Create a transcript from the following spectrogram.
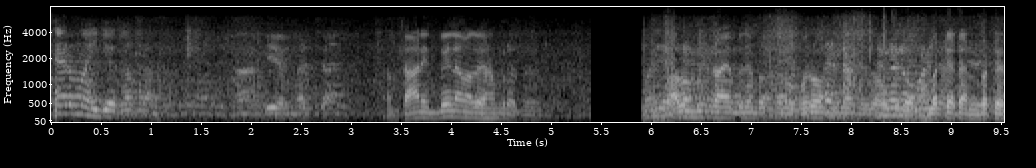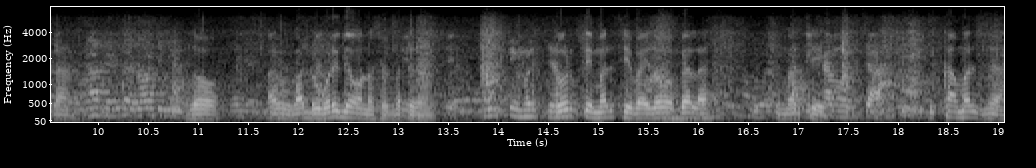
શરમાઈ ગયો છોકરો. આમ તાણી જ બેલામાં કઈ સંભળાતું. હાલો મિત્રો આ બધા બકારો ભરવા છે બટેટા ને બટેટા. જો આવું ગાડું ભરી દેવાનું છે બટેટા. સુરતી મરચી ભાઈ જો પેલા સુરતી મરચી. તીખા મરચા.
